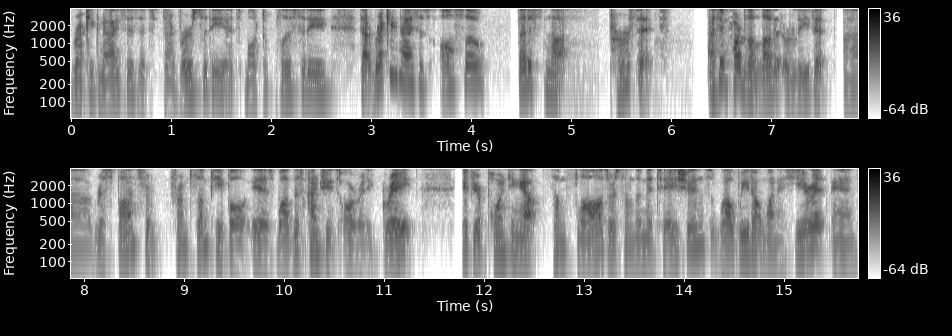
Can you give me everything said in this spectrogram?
recognizes its diversity, its multiplicity, that recognizes also that it's not perfect. I think part of the love it or leave it uh, response from, from some people is, well, this country is already great. If you're pointing out some flaws or some limitations, well, we don't want to hear it. And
